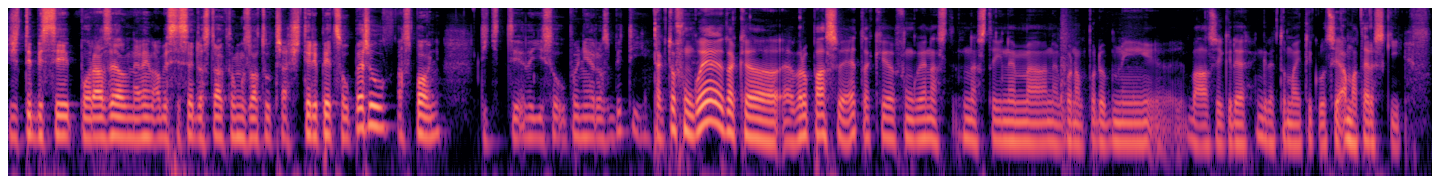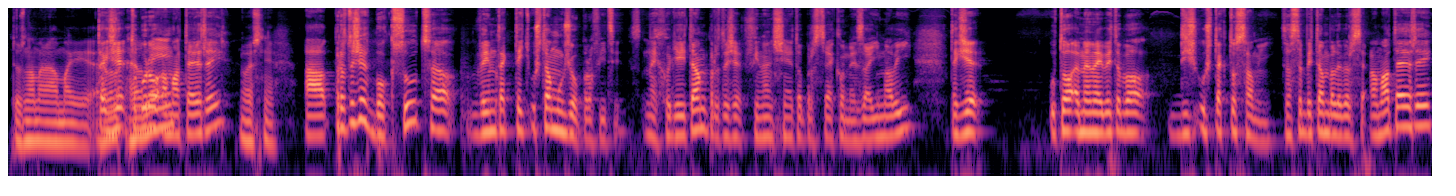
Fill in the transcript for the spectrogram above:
že ty by si porazil, nevím, aby si se dostal k tomu zlatu třeba 4-5 soupeřů aspoň, teď ty lidi jsou úplně rozbitý. Tak to funguje, tak Evropa a svět tak funguje na, na stejném nebo na podobné bázi, kde, kde to mají ty kluci amatérský. To znamená, mají Takže to helmy. budou amatéři? No jasně. A protože v boxu, co vím, tak teď už tam můžou profíci. Nechodí tam, protože finančně je to prostě jako nezajímavý. Takže u toho MMA by to bylo, když už tak to samý. Zase by tam byli prostě amatéři,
